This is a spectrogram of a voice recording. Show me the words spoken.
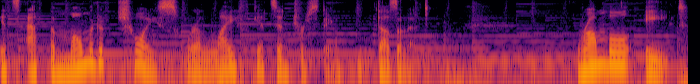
It's at the moment of choice where life gets interesting, doesn't it? Rumble 8.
